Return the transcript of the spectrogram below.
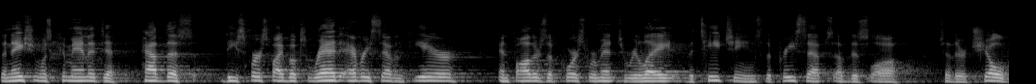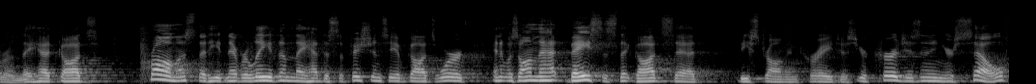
The nation was commanded to have this, these first five books read every seventh year. And fathers, of course, were meant to relay the teachings, the precepts of this law to their children. They had God's promise that He'd never leave them, they had the sufficiency of God's word. And it was on that basis that God said, Be strong and courageous. Your courage isn't in yourself,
